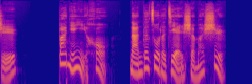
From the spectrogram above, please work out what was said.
十八年以后，男的做了件什么事？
